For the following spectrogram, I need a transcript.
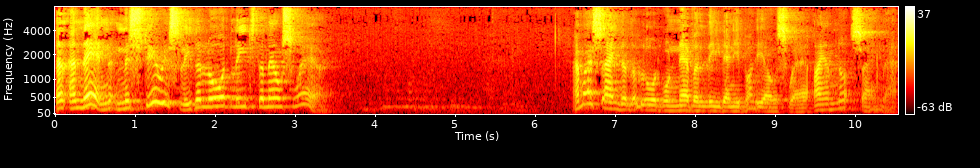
And, and then, mysteriously, the Lord leads them elsewhere. Am I saying that the Lord will never lead anybody elsewhere? I am not saying that.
